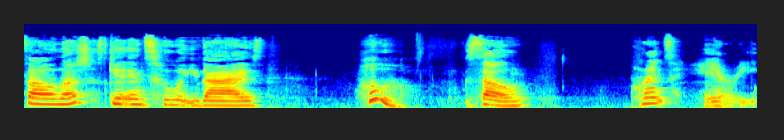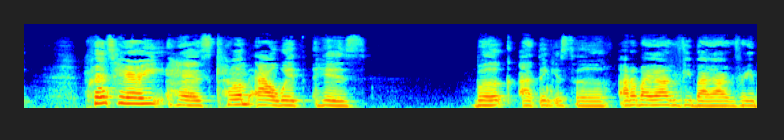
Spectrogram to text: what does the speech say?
So let's just get into it, you guys. Whew. So, Prince Harry. Prince Harry has come out with his book. I think it's a autobiography, biography.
